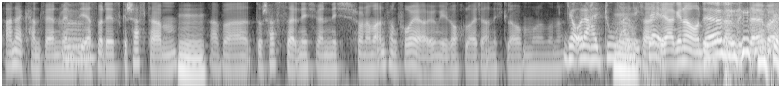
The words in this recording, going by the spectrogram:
anerkannt werden, wenn Mhm. sie erstmal das geschafft haben. Hm. Aber du schaffst es halt nicht, wenn nicht schon am Anfang vorher irgendwie noch Leute an dich glauben oder so. Ne? Ja, oder halt du Ja. an dich halt, selbst. ja, genau, und das ist an sich selber, ja,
